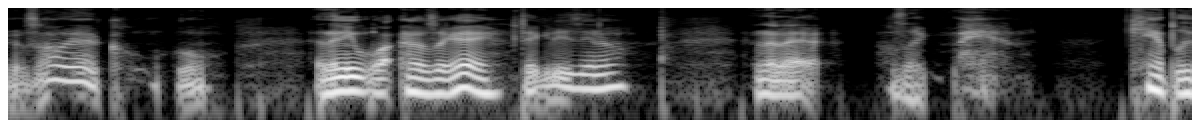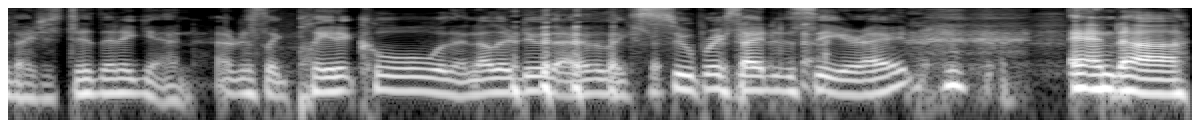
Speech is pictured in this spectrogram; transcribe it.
he goes, oh yeah, cool, cool. And then he, I was like, hey, take it easy, you know. And then I, I was like, man, can't believe I just did that again. I just like played it cool with another dude that I was like super excited to see, right? And uh,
